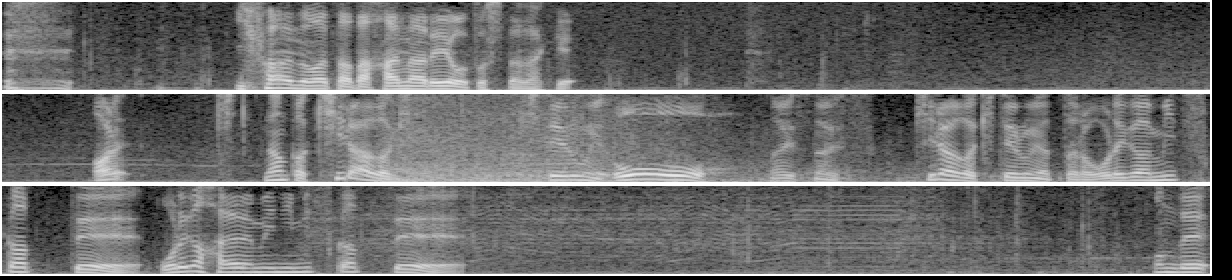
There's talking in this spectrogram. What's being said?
今のはただ離れようとしただけ。あれ？なんかキラーが来来てるんや。おおナイスナイス。キラーが来てるんやったら俺が見つかって俺が早めに見つかってほんで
